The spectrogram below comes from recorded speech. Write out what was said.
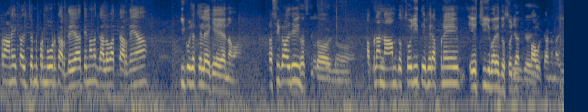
ਪੁਰਾਣੇ ਕਲਚਰ ਨੂੰ ਪ੍ਰਮੋਟ ਕਰਦੇ ਆ ਤੇ ਇਹਨਾਂ ਨਾਲ ਗੱਲਬਾਤ ਕਰਦੇ ਆ ਕੀ ਕੁਝ ਇੱਥੇ ਲੈ ਕੇ ਆਇਆ ਨਵਾਂ। ਸਤਿ ਸ਼੍ਰੀ ਅਕਾਲ ਜੀ। ਸਤਿ ਸ਼੍ਰੀ ਅਕਾਲ ਜੀ। ਆਪਣਾ ਨਾਮ ਦੱਸੋ ਜੀ ਤੇ ਫਿਰ ਆਪਣੇ ਇਸ ਚੀਜ਼ ਬਾਰੇ ਦੱਸੋ ਜੀ। ਪਾਓ ਚਾਨਣਾ ਜੀ।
